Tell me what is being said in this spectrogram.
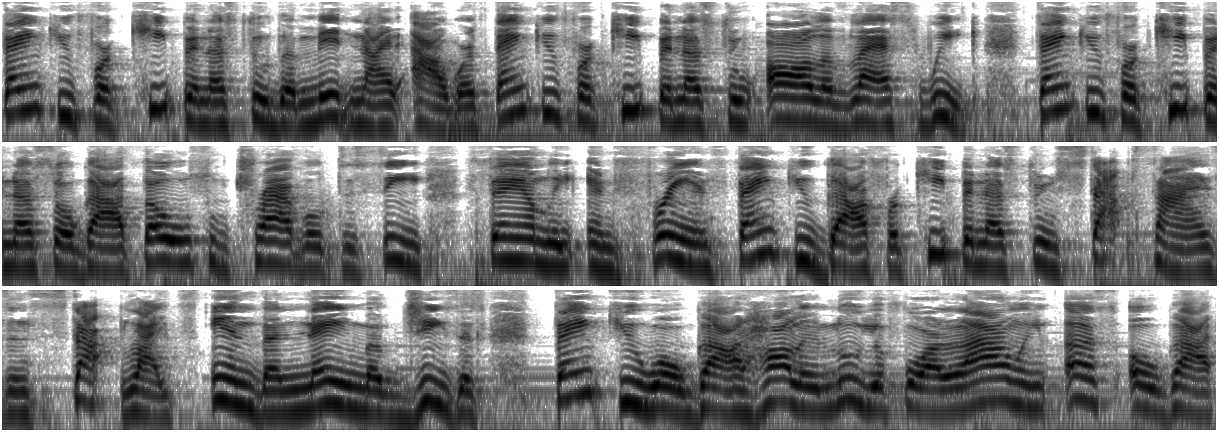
Thank you for keeping us through the midnight hour. Thank you for keeping us through all of last week. Thank you for keeping us, oh God, those who traveled to see family and friends. Thank you, God, for keeping us through stop signs and stoplights in the name of Jesus. Thank you, oh God, hallelujah, for allowing us, oh God,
